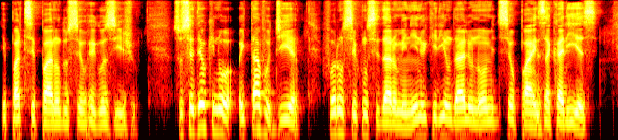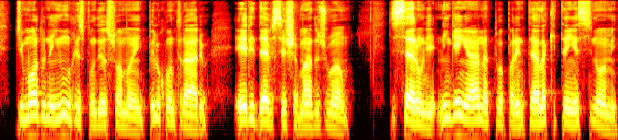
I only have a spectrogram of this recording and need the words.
e participaram do seu regozijo. Sucedeu que no oitavo dia foram circuncidar o menino e queriam dar-lhe o nome de seu pai, Zacarias. De modo nenhum respondeu sua mãe, pelo contrário, ele deve ser chamado João. Disseram-lhe: Ninguém há na tua parentela que tenha este nome.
